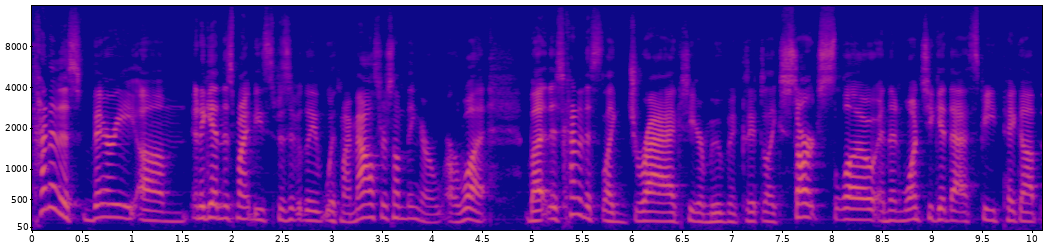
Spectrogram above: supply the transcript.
kind of this very um and again this might be specifically with my mouse or something or, or what but there's kind of this like drag to your movement because you have to like start slow and then once you get that speed pickup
